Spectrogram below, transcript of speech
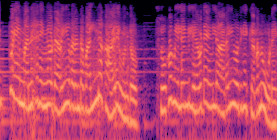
ഇപ്പൊ ഈ മനുഷ്യൻ ഇങ്ങോട്ട് ഇറങ്ങി വരേണ്ട വല്ല കാര്യമുണ്ടോ? സുഖമില്ലെങ്കിൽ എവിടെയെങ്കിലും അടങ്ങി ഒതുങ്ങി കിടന്നുകൂടെ?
